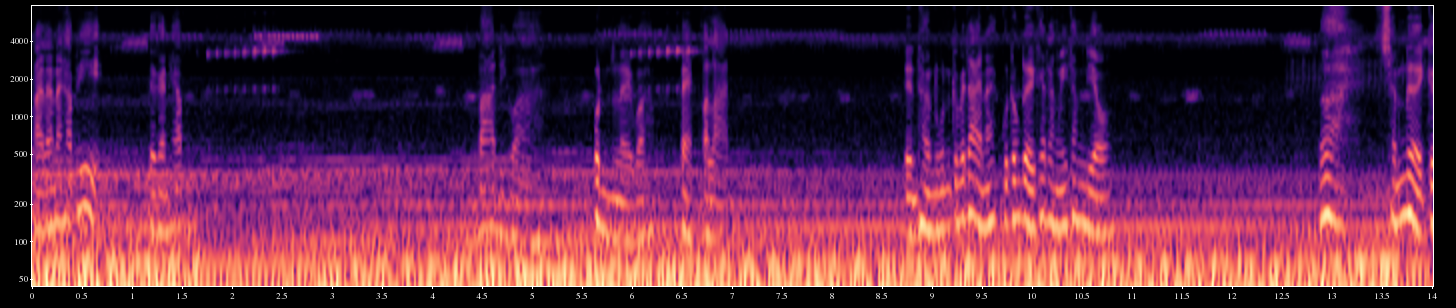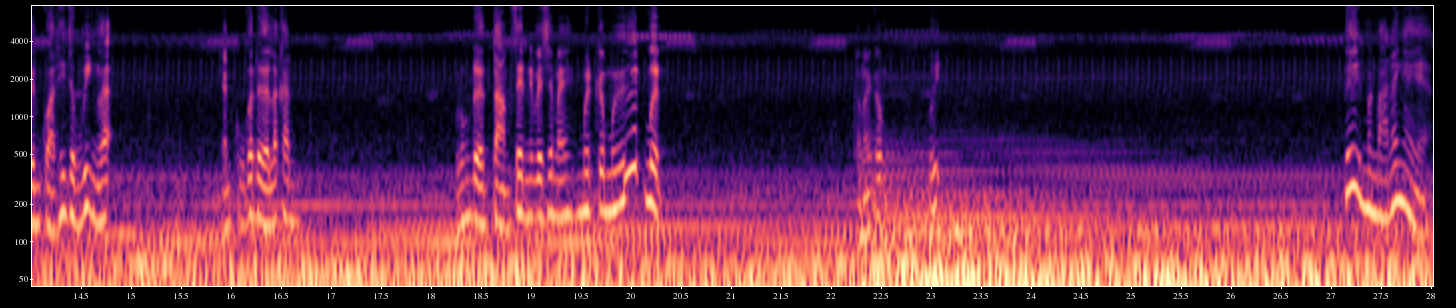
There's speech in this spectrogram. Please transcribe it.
ไปแล้วนะครับ พี่เจอกันครับ บ้านดีกว่า คนอะไรวะแปลกประหลาด เดินทางนู้นก็ไม่ได้นะ กูต้องเดินแค่ทางนี้ทางเดียว เอ้ยฉันเหนื่อยเกินกว่าที่จะวิ่งแล้วงั้นกูก็เดินแล้วกันกูต้องเดินตามเส้นนี้ไปใช่ไหมมืดก็มืดมืดอย่างนั้นก็อุ้ยเฮ้ยมันมาได้ไงอะ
